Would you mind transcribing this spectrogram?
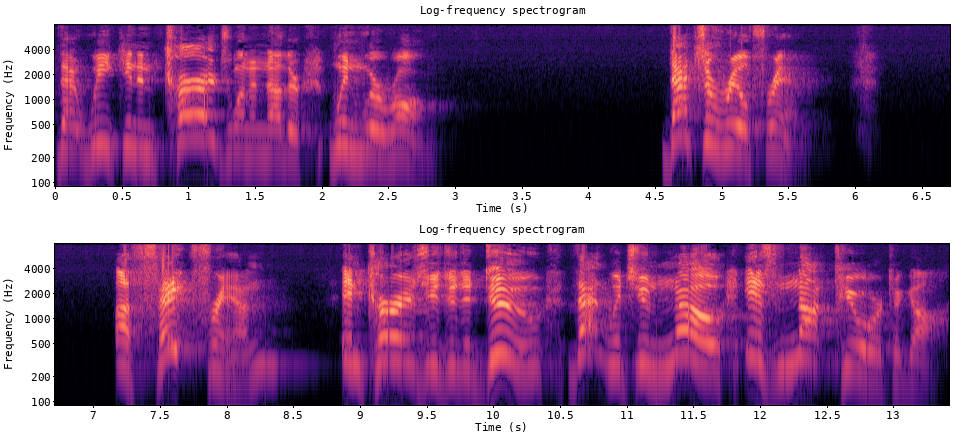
that we can encourage one another when we're wrong. That's a real friend. A fake friend encourages you to do that which you know is not pure to God.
